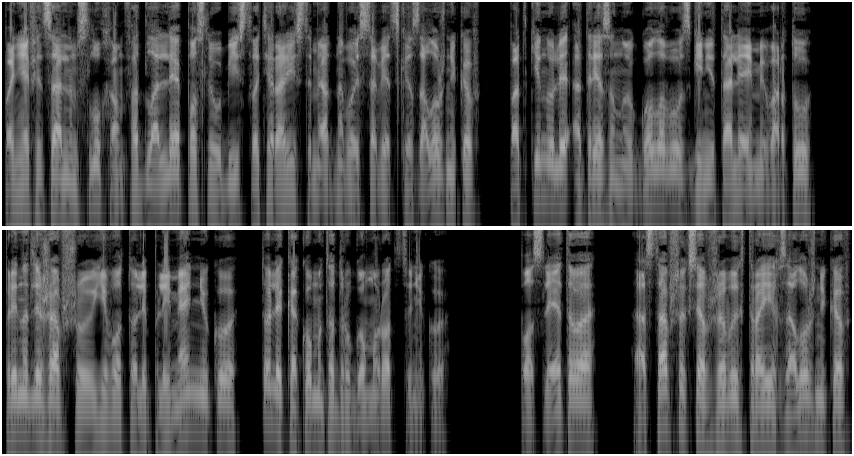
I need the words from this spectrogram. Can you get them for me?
По неофициальным слухам, Фадлалле после убийства террористами одного из советских заложников подкинули отрезанную голову с гениталиями во рту, принадлежавшую его то ли племяннику, то ли какому-то другому родственнику. После этого оставшихся в живых троих заложников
